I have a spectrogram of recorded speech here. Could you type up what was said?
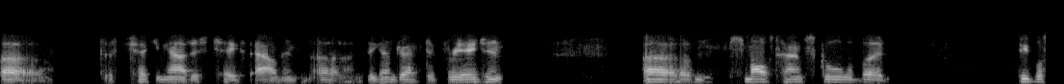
uh, just checking out is Chase Allen, uh, the undrafted free agent. Um, small time school, but people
